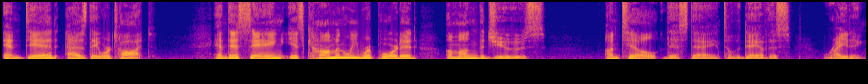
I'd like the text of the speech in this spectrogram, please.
and did as they were taught. And this saying is commonly reported among the Jews until this day, until the day of this writing.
